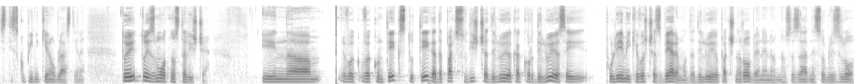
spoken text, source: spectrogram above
tisti skupini, ki je na oblasti. To je, to je zmotno stališče. In um, v, v kontekstu tega, da pač sodišča delujejo, kakor delujejo, se polemike vse čas beremo, da delujejo pač na robe. Ne, na, na vse zadnje so bile zelo,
